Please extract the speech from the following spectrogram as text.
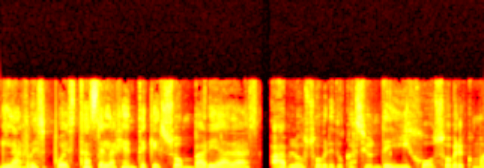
las respuestas de la gente que son variadas, hablo sobre educación de hijos, sobre cómo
